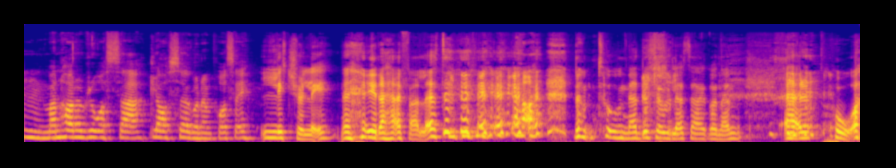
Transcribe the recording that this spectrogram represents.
Mm, man har de rosa glasögonen på sig. Literally i det här fallet. Ja. De tonade solglasögonen är på.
